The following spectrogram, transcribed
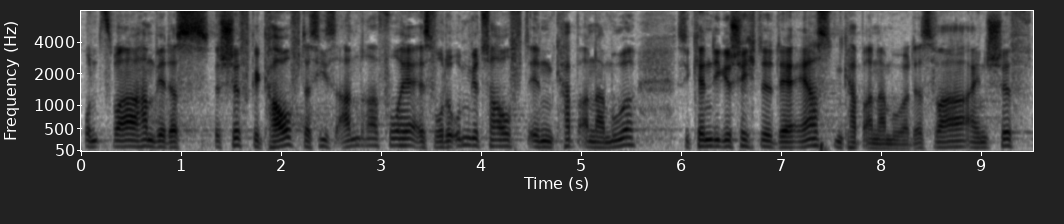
Und zwar haben wir das Schiff gekauft, das hieß Andra vorher. Es wurde umgetauft in Cap Anamur. Sie kennen die Geschichte der ersten Cap Anamur. Das war ein Schiff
